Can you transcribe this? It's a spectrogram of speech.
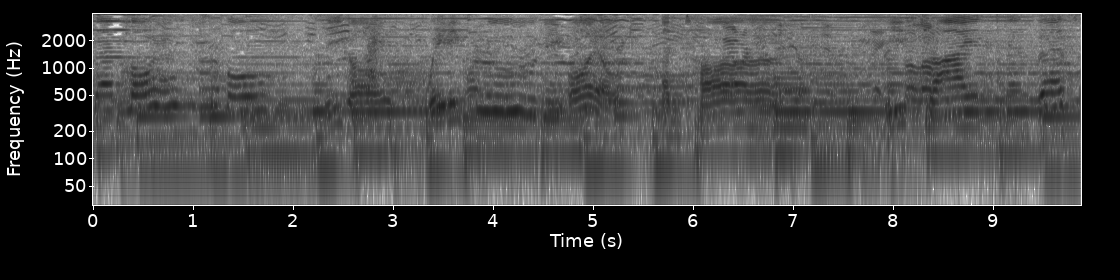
that lonesome old seagull wading through the oil and tar. He's trying his best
